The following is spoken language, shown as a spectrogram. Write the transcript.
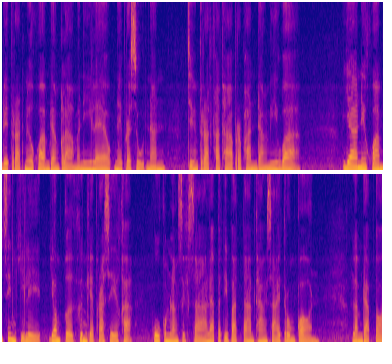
ได้ตรัสเนื้อความดังกล่าวมานี้แล้วในพระสูตรนั้น จึงตรัสคาถาประพันธ์ดังนี้ว่า ญาณในความสิ้นกิเลสย่อมเกิดขึ้นแก่พระเสขะ ผู้กำลังศึกษาและปฏิบัติตามทางสายตรงก่อนลำดับต่อ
